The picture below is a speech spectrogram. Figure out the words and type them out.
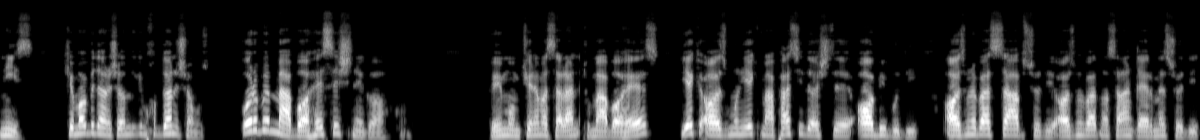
نیست. که ما به دانش آموز میگیم خب دانش آموز برو به مباحثش نگاه کن. به این ممکنه مثلا تو مباحث یک آزمون یک مپسی داشته آبی بودی آزمون بعد سبز شدی آزمون بعد مثلا قرمز شدی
